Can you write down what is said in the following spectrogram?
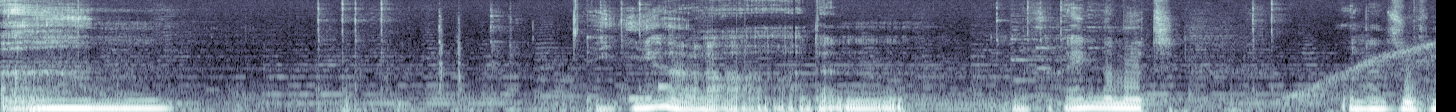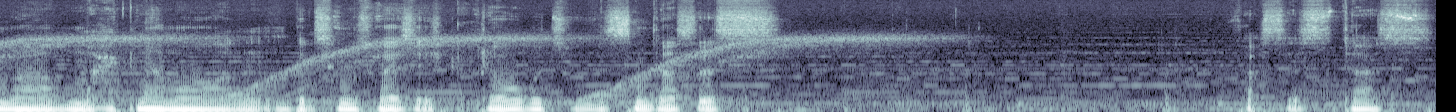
Ähm ja, dann rein damit. Und dann suchen wir Magnamon. Beziehungsweise ich glaube zu wissen, dass es... Was ist das?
